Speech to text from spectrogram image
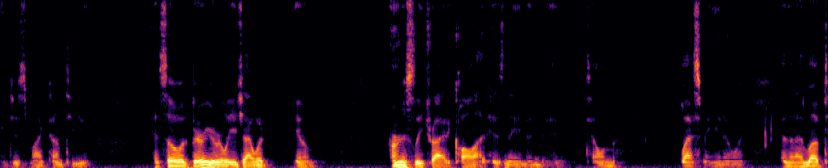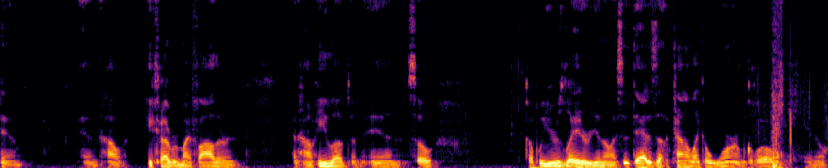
He just might come to you. And so at very early age, I would, you know, earnestly try to call out his name and, and tell him, bless me, you know, and, and that I loved him and how he covered my father and, and how he loved him. And so a couple years later, you know, I said, Dad, is that kind of like a warm glow? You know,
